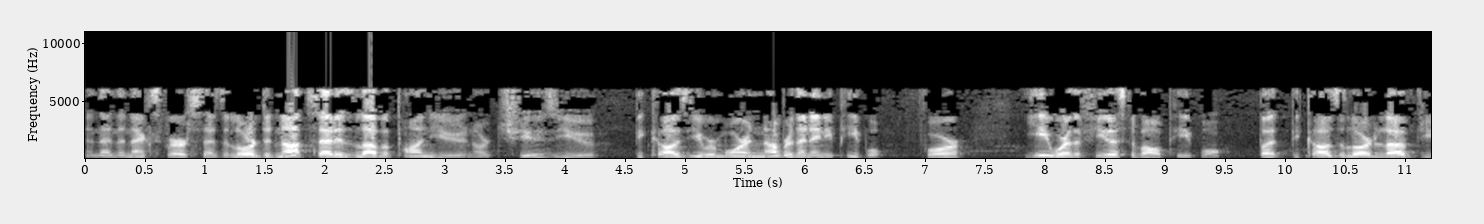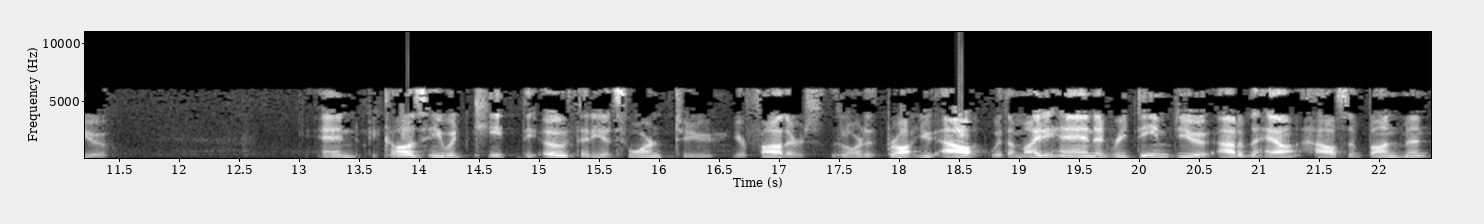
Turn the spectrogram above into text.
And then the next verse says, The Lord did not set his love upon you, nor choose you, because you were more in number than any people. For ye were the fewest of all people, but because the Lord loved you, and because he would keep the oath that he had sworn to your fathers, the Lord hath brought you out with a mighty hand and redeemed you out of the house of bondmen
